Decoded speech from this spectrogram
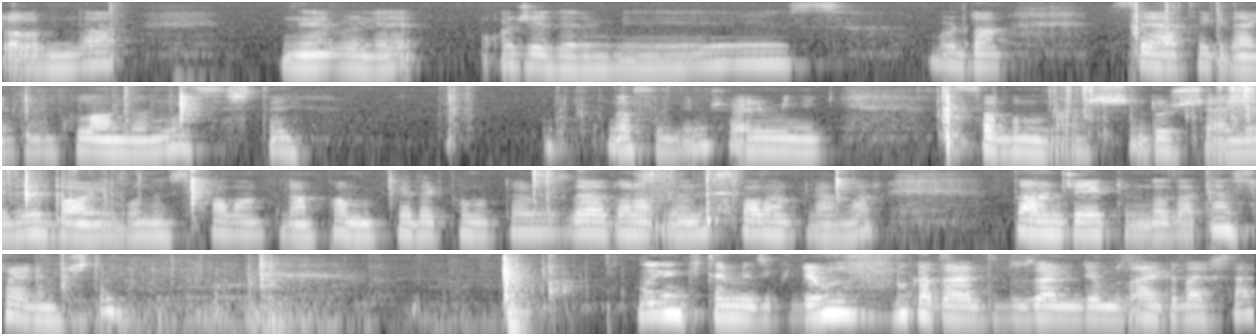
Dolabımda ne böyle ojelerimiz. Burada seyahate giderken kullandığımız işte nasıl diyeyim şöyle minik sabunlar, duş jelleri, banyo bonesi falan filan pamuk, yedek pamuklarımız, deodorantlarımız falan filan var. Daha önce ev turunda zaten söylemiştim. Bugünkü temizlik videomuz bu kadardı. Düzen videomuz arkadaşlar.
